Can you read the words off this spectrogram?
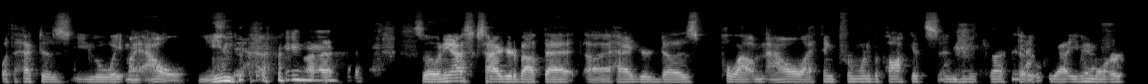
what the heck does you await my owl mean? Mhm. So when he asks Hagrid about that, uh, Hagrid does pull out an owl, I think, from one of the pockets in his uh, coat. We got even Yeah. more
